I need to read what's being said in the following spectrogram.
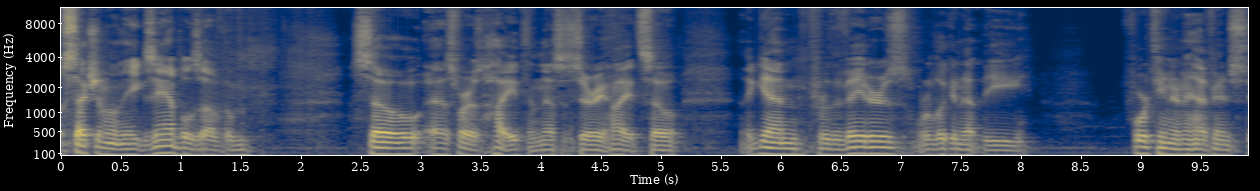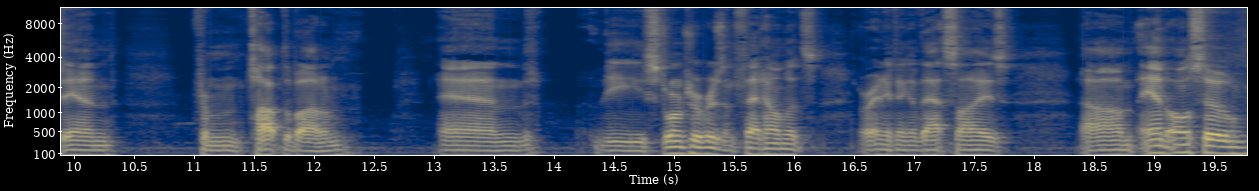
section on the examples of them. So as far as height and necessary height, so again for the Vaders, we're looking at the 14 and a half inch stand from top to bottom, and the stormtroopers and Fett helmets or anything of that size. Um, and also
